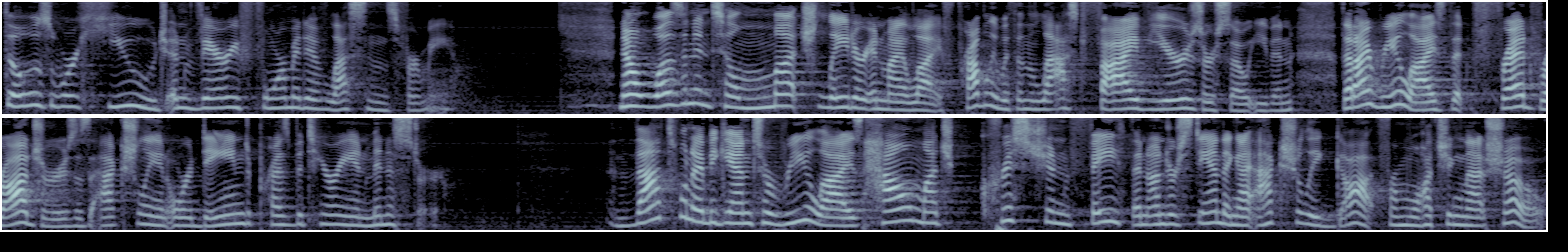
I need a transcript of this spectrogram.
those were huge and very formative lessons for me. Now, it wasn't until much later in my life, probably within the last five years or so even, that I realized that Fred Rogers is actually an ordained Presbyterian minister. And that's when I began to realize how much Christian faith and understanding I actually got from watching that show.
